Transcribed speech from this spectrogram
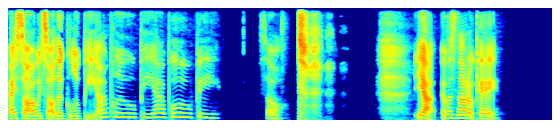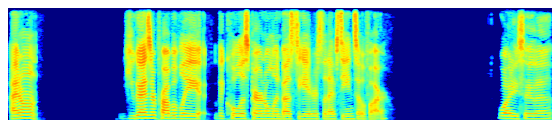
I saw we saw the gloopy. I'm gloopy. I'm gloopy. So, yeah, it was not okay. I don't. You guys are probably the coolest paranormal investigators that I've seen so far. Why do you say that?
